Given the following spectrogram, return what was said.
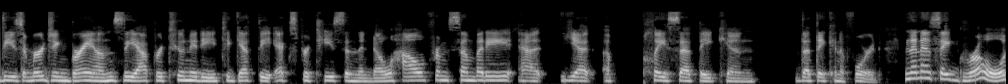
these emerging brands the opportunity to get the expertise and the know-how from somebody at yet a place that they can that they can afford. And then as they grow,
